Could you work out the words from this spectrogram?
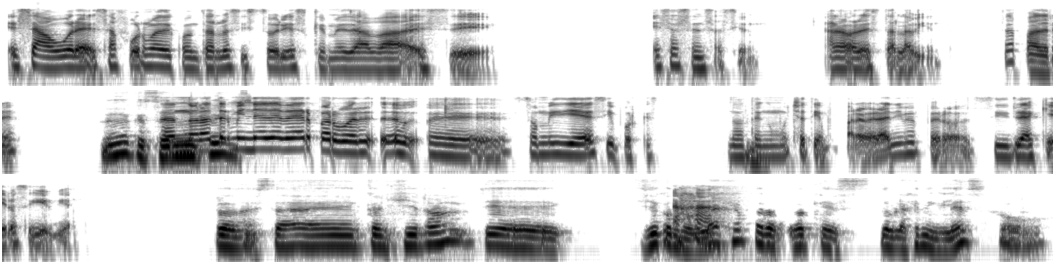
esa aura, esa forma de contar las historias que me daba ese esa sensación a la hora de estarla viendo. Está padre. no la terminé de ver ver eh, eh, Zombie 10 y porque no tengo mucho tiempo para ver anime, pero sí la quiero seguir viendo. Perdón, está en Crunchyroll, dice con doblaje, pero creo que es doblaje en inglés o...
